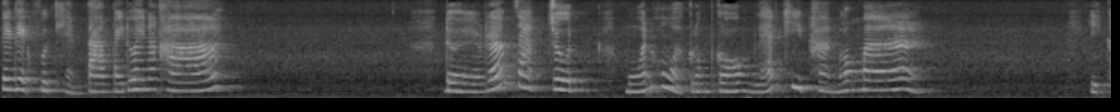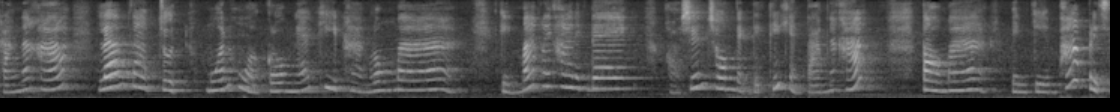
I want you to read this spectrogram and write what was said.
เด็กๆฝึกเขียนตามไปด้วยนะคะ โดยเริ่มจากจุด ม้วนหัวกลมๆ และขีดหางลงมา อีกครั้งนะคะ เริ่มจากจุดม้วนหัวกลมและขีดหางลงมา เก่งมากเลยค่ะเด็กๆ ขอชื่นชมเด็กๆที่เขียนตามนะคะ ต่อมาเป็นเกมภาพปริศ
